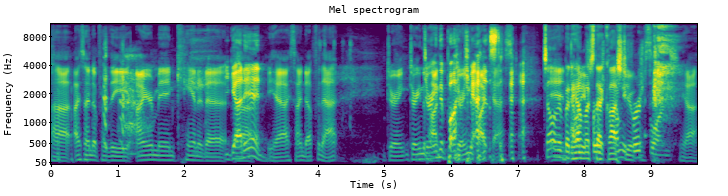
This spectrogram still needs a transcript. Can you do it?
uh, I signed up for the Ironman Canada. You got uh, in. Yeah, I signed up for that during during the During pod- the during the podcast. podcast. Tell And- everybody how, many much first- that cost how many you. firstborns? Yeah.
